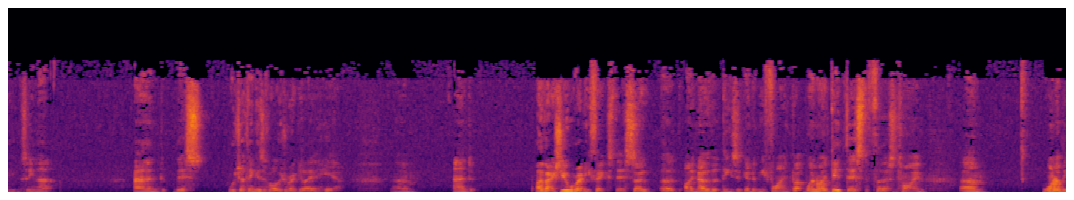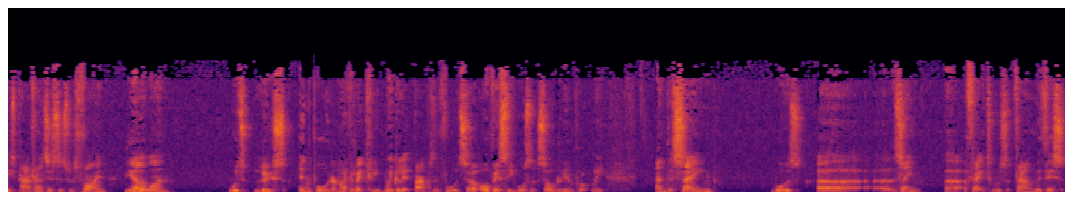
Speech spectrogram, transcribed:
you can see that, and this, which I think is a voltage regulator here. Um, and I've actually already fixed this, so uh, I know that these are going to be fine. But when I did this the first time, um, one of these power transistors was fine, the other one was loose in the board, and I could literally wiggle it backwards and forwards, so obviously wasn't soldered in properly. And the same was uh, the same uh, effect was found with this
